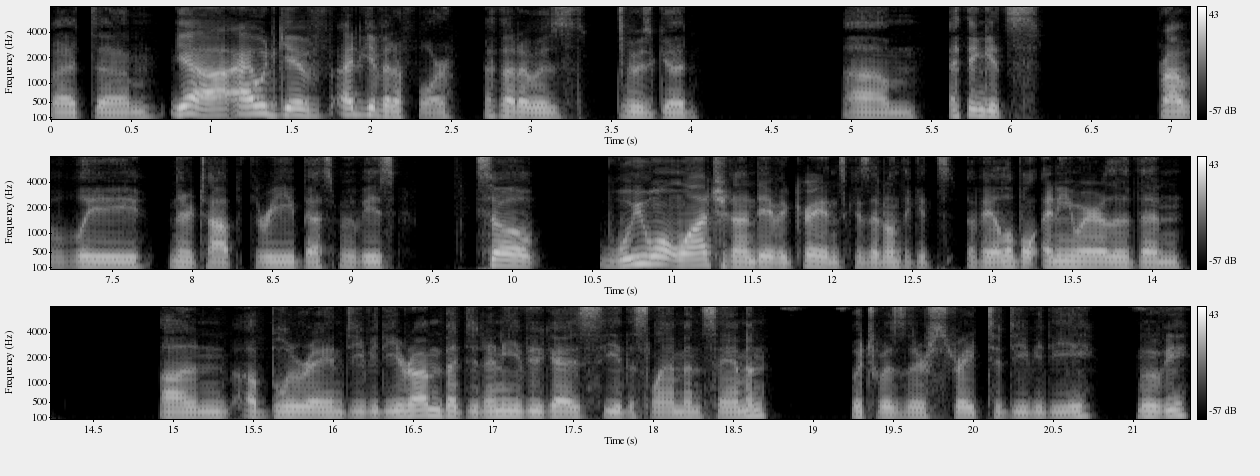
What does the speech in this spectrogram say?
but um, yeah, I would give I'd give it a four. I thought it was it was good. Um, I think it's probably in their top three best movies. So we won't watch it on David Crane's because I don't think it's available anywhere other than on a Blu-ray and DVD run. But did any of you guys see the Slammin' Salmon, which was their straight to DVD movie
